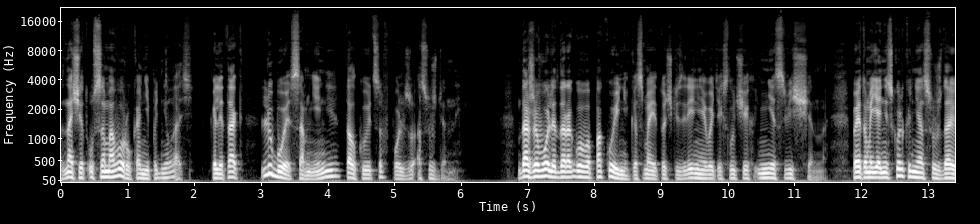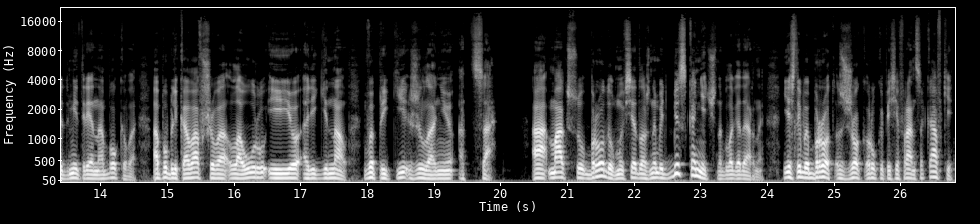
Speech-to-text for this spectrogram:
значит, у самого рука не поднялась. Коли так, любое сомнение толкуется в пользу осужденной. Даже воля дорогого покойника, с моей точки зрения, в этих случаях не священна. Поэтому я нисколько не осуждаю Дмитрия Набокова, опубликовавшего Лауру и ее оригинал, вопреки желанию отца. А Максу Броду мы все должны быть бесконечно благодарны. Если бы Брод сжег рукописи Франца Кавки,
